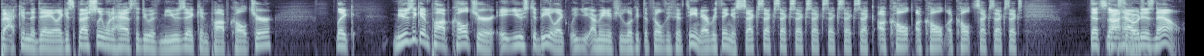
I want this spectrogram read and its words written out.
back in the day, like especially when it has to do with music and pop culture. Like music and pop culture, it used to be like I mean, if you look at the Filthy 15, everything is sex sex sex sex sex sex sex sex occult occult occult sex sex sex. That's not how it is now.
